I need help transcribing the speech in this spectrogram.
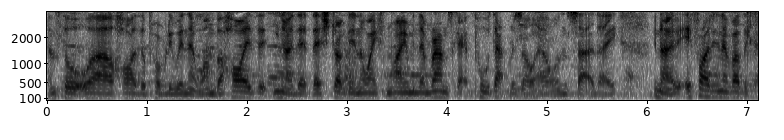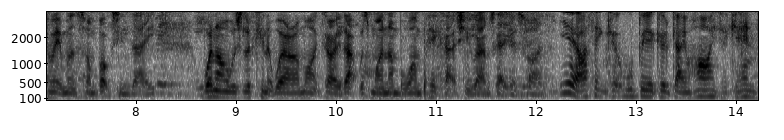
and thought, well, Hythe will probably win that one, but Hythe, you know, they're, they're struggling away from home, and then Ramsgate pulled that result out on Saturday. You know, if I didn't have other commitments on Boxing Day, when I was looking at where I might go, that was my number one pick actually, Ramsgate against Hythe. Yeah, I think it will be a good game. Hythe again.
